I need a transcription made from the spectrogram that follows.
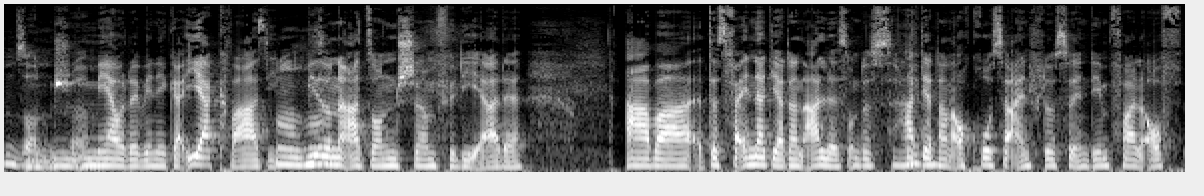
Ein Sonnenschirm. mehr oder weniger, ja quasi, wie so eine Art Sonnenschirm für die Erde. Aber das verändert ja dann alles und das hat ja dann auch große Einflüsse in dem Fall auf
